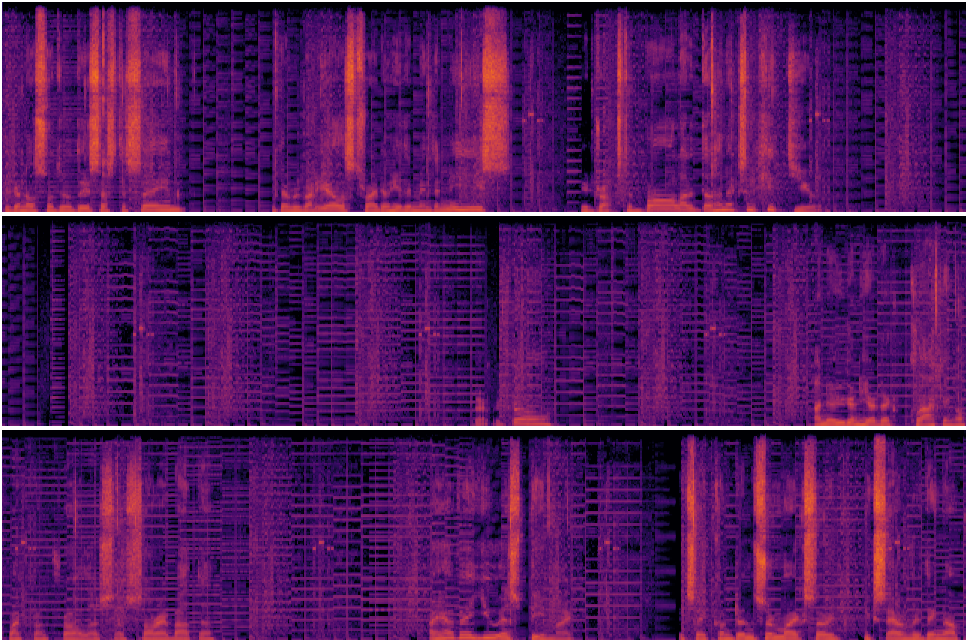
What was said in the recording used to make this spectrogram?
You can also do this as the same. With everybody else, try to hit him in the knees. He drops the ball and it doesn't actually hit you. There we go. I know you can hear the clacking of my controller, so sorry about that. I have a USB mic. It's a condenser mic, so it picks everything up.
